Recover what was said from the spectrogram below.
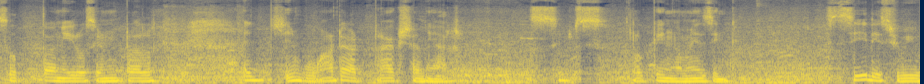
ಸುತ್ತ ನೀರು ಸೆಂಟ್ರಲ್ ವಾಟ್ ಅಟ್ರಾಕ್ಷನ್ ಯಾರ್ it's looking amazing see this view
